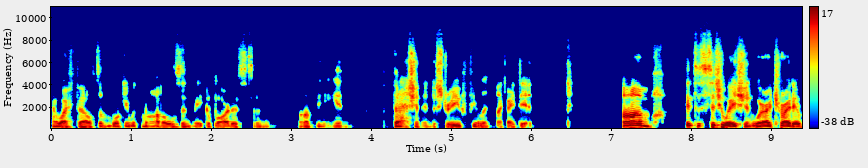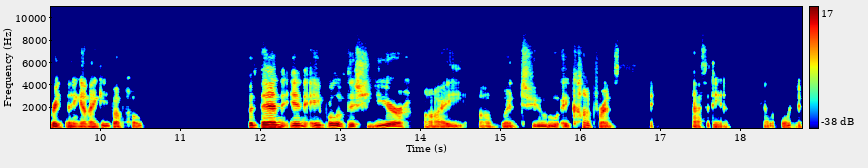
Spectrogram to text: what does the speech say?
how I felt. I'm working with models and makeup artists and uh, being in fashion industry feeling like I did. Um, it's a situation where I tried everything and I gave up hope. But then in April of this year, I um, went to a conference in Pasadena, California.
